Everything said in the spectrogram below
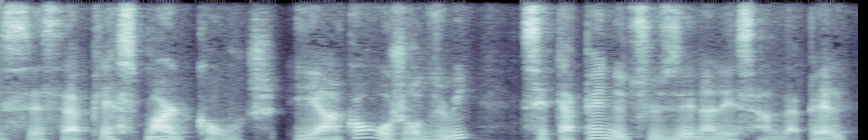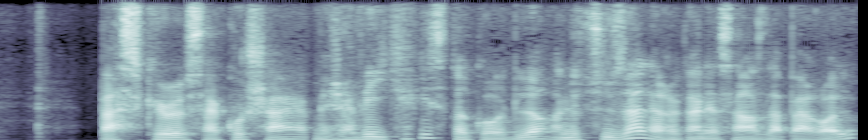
ça s'appelait Smart Coach. Et encore aujourd'hui, c'est à peine utilisé dans les centres d'appel parce que ça coûte cher. Mais j'avais écrit ce code-là en utilisant la reconnaissance de la parole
